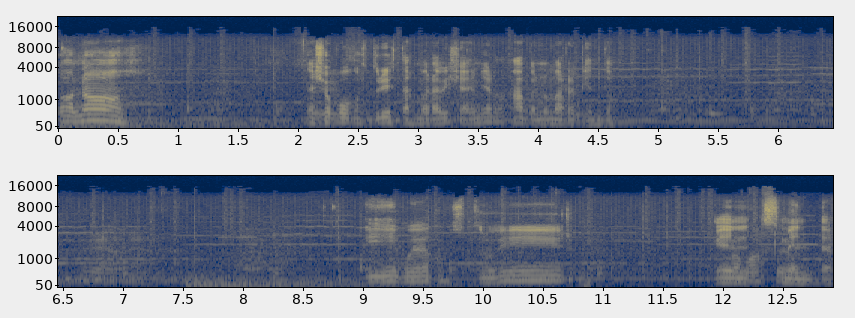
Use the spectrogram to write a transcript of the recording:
Oh, no. Ah, Yo puedo construir estas maravillas de mierda. Ah, pero no me arrepiento. Y voy a construir. El a smelter.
